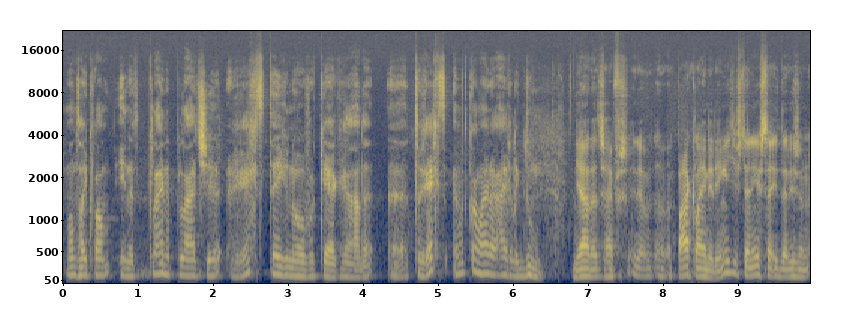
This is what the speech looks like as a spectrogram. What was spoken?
Want hij kwam in het kleine plaatsje recht tegenover Kerkrade eh, terecht. En wat kwam hij daar eigenlijk doen? Ja, dat zijn vers- een paar kleine dingetjes. Ten eerste, er is een,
